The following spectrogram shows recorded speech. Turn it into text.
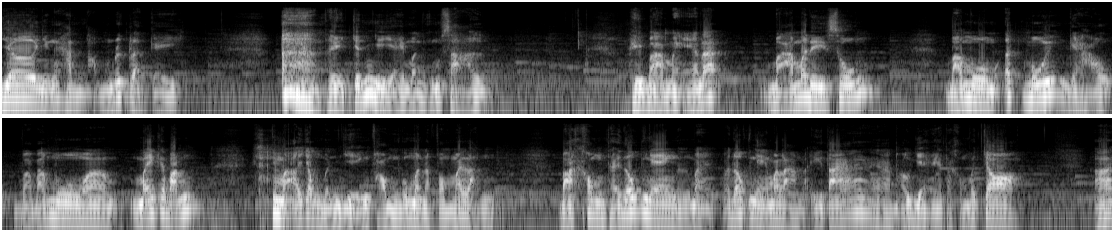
dơ những cái hành động rất là kỳ. Thì chính vì vậy mình cũng sợ. Thì bà mẹ đó, bà mới đi xuống, bà mua một ít muối gạo và bà mua ờ, mấy cái bánh nhưng mà ở trong bệnh viện phòng của mình là phòng máy lạnh. Bà không thể đốt nhang nữa bạn. Bà đốt nhang mà làm là y tá à, bảo vệ, người ta không có cho. Đó,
